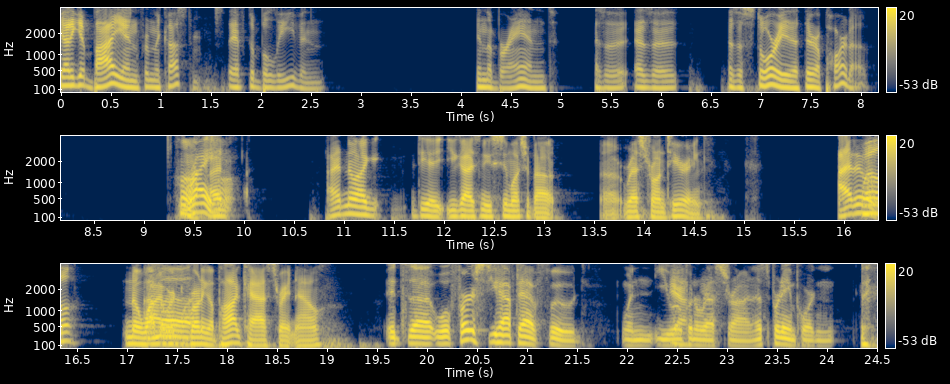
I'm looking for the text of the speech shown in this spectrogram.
got to get buy-in from the customers. They have to believe in in the brand as a as a as a story that they're a part of. Huh, Right. I, I had no idea you guys knew so much about uh, restauranteering. I don't Well, know why I'm, we're uh, running a podcast right now. It's uh well first you have to have food when you Yeah. open a restaurant. That's pretty important.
